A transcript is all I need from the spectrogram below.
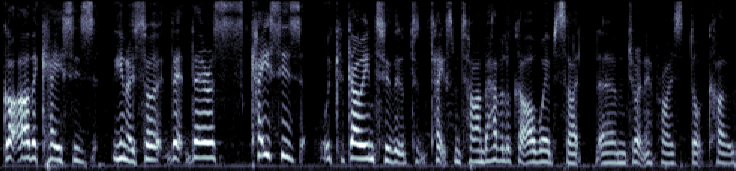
got other cases, you know, so th- there are cases we could go into that to take some time, but have a look at our website, um, jointenterprise.co.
